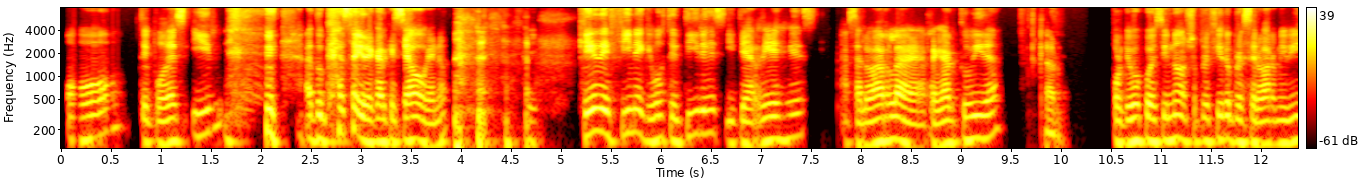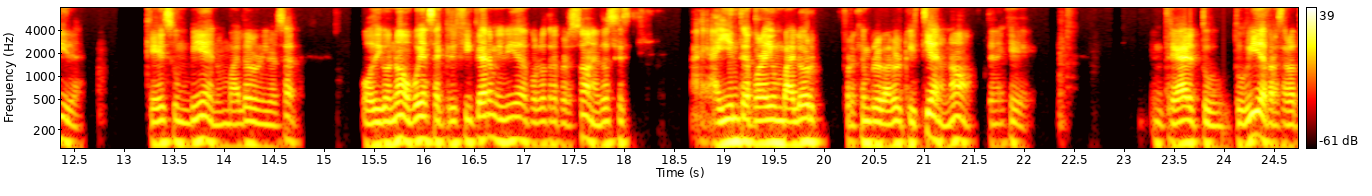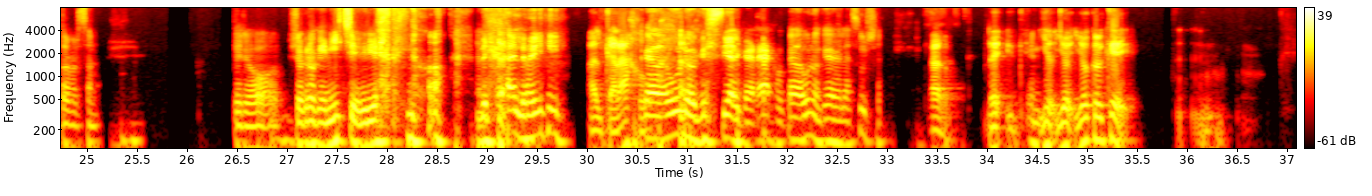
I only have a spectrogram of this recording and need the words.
o te podés ir a tu casa y dejar que se ahogue, ¿no? ¿Qué define que vos te tires y te arriesgues a salvarla, a regar tu vida? Claro. Porque vos puedes decir, no, yo prefiero preservar mi vida, que es un bien, un valor universal. O digo, no, voy a sacrificar mi vida por otra persona. Entonces, ahí entra por ahí un valor, por ejemplo, el valor cristiano, no, tenés que entregar tu, tu vida para a otra persona. Pero yo creo que Nietzsche diría, no, déjalo ahí. al carajo. Cada uno que sea al carajo, cada uno que haga la suya. Claro. Eh, yo, yo, yo creo que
